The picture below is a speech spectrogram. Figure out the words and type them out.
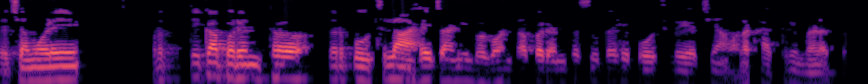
त्याच्यामुळे प्रत्येकापर्यंत तर पोचलं आहेच आणि भगवंतापर्यंत सुद्धा हे पोचलं याची आम्हाला खात्री मिळत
